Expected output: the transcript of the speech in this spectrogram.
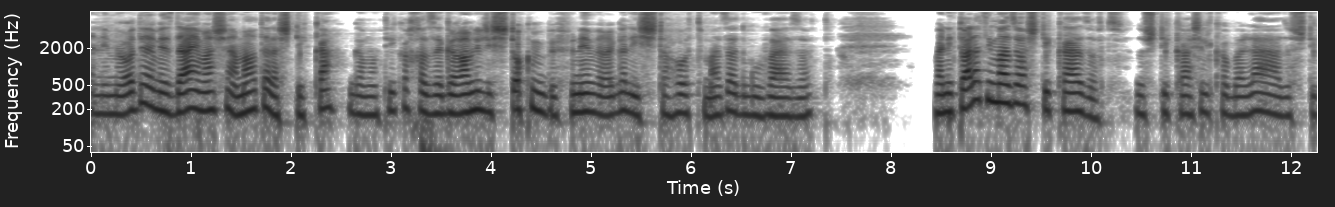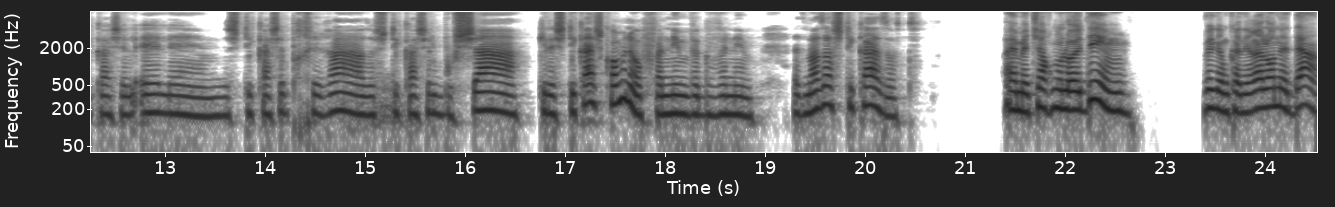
אני מאוד אה, מזדהה עם מה שאמרת על השתיקה. גם אותי ככה זה גרם לי לשתוק מבפנים ורגע להשתהות מה זה התגובה הזאת. ואני תוהה לעצמי מה זו השתיקה הזאת. זו שתיקה של קבלה, זו שתיקה של הלם, זו שתיקה של בחירה, זו שתיקה של בושה. כי לשתיקה יש כל מיני אופנים וגוונים. אז מה זו השתיקה הזאת? האמת שאנחנו לא יודעים, וגם כנראה לא נדע.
